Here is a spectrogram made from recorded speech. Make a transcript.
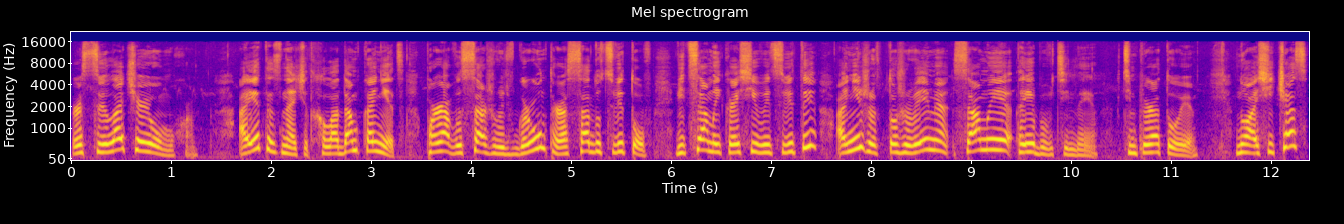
Расцвела черемуха. А это значит холодам конец. Пора высаживать в грунт рассаду цветов. Ведь самые красивые цветы, они же в то же время самые требовательные температуре. Ну а сейчас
